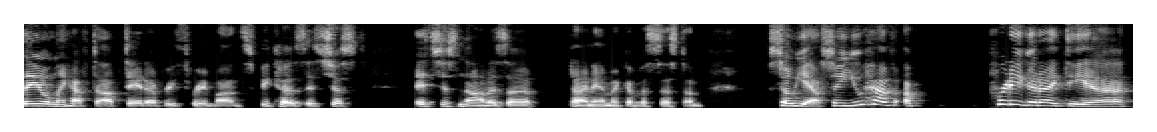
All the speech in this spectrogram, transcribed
they only have to update every three months because it's just it's just not as a dynamic of a system. So yeah, so you have a pretty good idea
